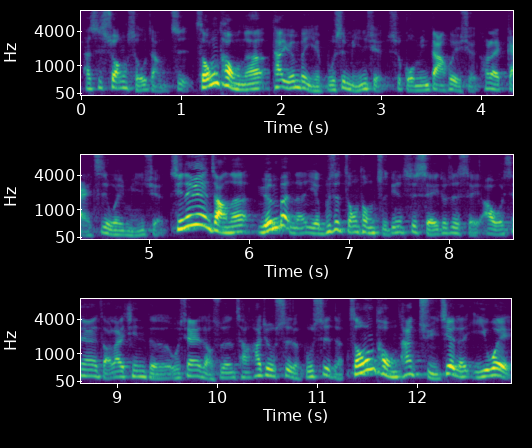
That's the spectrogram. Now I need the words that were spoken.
它是双首长制。总统呢，他原本也不是民选，是国民大会选，后来改制为民选。行政院长呢，原本呢也不是总统指定是谁就是谁啊。我现在找赖清德，我现在找苏贞昌，他就是了，不是的。总统他举荐了一位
